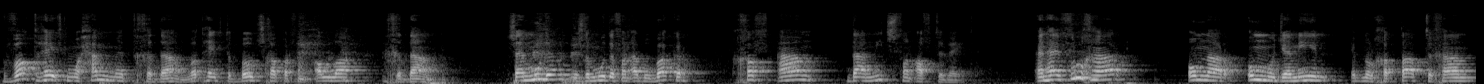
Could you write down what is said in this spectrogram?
Wat heeft Mohammed gedaan? Wat heeft de boodschapper van Allah gedaan? Zijn moeder, dus de moeder van Abu Bakr, gaf aan daar niets van af te weten. En hij vroeg haar om naar Ummu Jamil ibn al-Khattab te gaan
